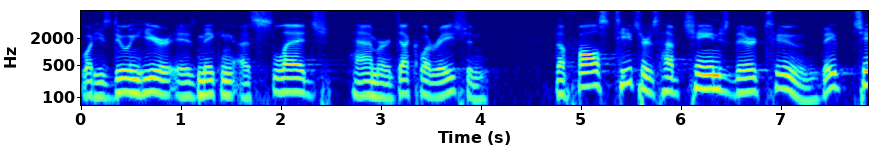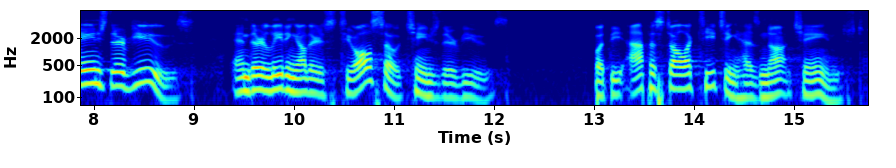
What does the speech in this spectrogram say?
What he's doing here is making a sledgehammer declaration. The false teachers have changed their tune, they've changed their views, and they're leading others to also change their views. But the apostolic teaching has not changed.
